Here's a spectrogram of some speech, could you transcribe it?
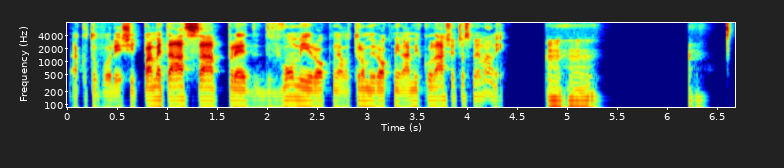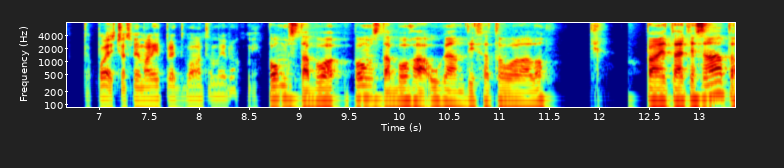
ako to poriešiť. Pamätá sa pred dvomi rokmi, alebo tromi rokmi na Mikuláša, čo sme mali? Uh-huh. Tak povedz, čo sme mali pred dvoma, tromi rokmi? Pomsta, bo- pomsta boha Ugandy sa to volalo. Pamätáte sa na to?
